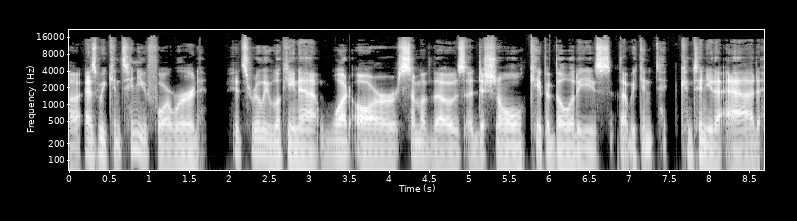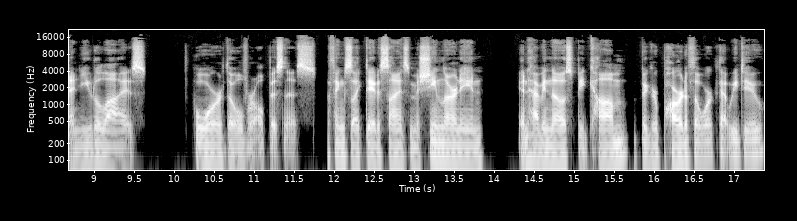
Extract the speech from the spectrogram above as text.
Uh, as we continue forward, it's really looking at what are some of those additional capabilities that we can t- continue to add and utilize for the overall business. Things like data science and machine learning, and having those become a bigger part of the work that we do.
